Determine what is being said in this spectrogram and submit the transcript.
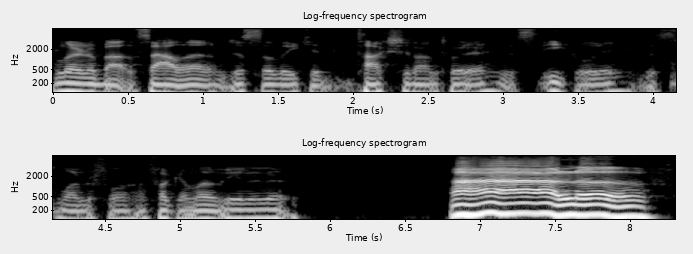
learn about Salo just so they could talk shit on Twitter, just equally, just wonderful. I fucking love the internet. I love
